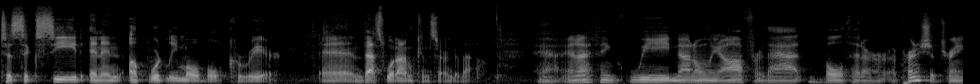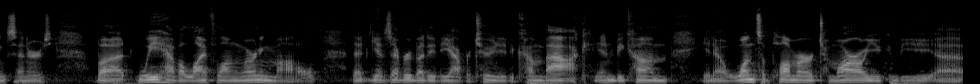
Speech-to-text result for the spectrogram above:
to succeed in an upwardly mobile career. And that's what I'm concerned about. Yeah, and I think we not only offer that both at our apprenticeship training centers, but we have a lifelong learning model that gives everybody the opportunity to come back and become, you know, once a plumber, tomorrow you can be uh,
